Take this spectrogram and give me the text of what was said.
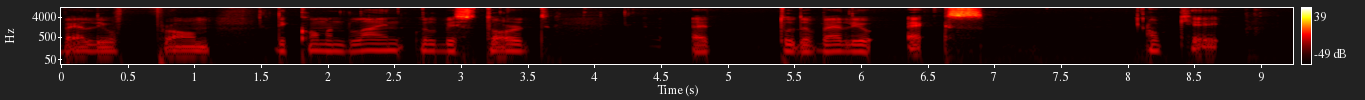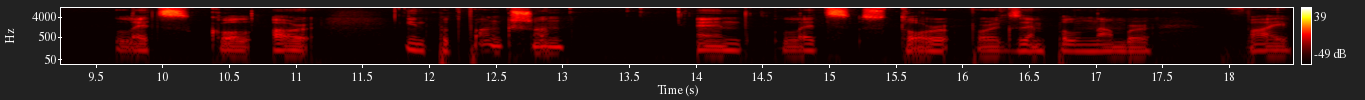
value from the command line will be stored at to the value x. Okay let's call our input function and let's store for example number 5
